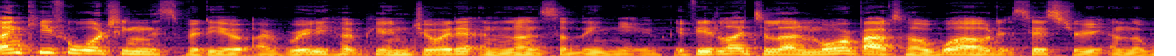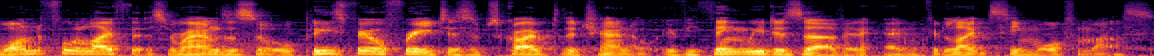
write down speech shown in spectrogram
Thank you for watching this video, I really hope you enjoyed it and learned something new. If you'd like to learn more about our world, its history, and the wonderful life that surrounds us all, please feel free to subscribe to the channel if you think we deserve it and if you'd like to see more from us.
